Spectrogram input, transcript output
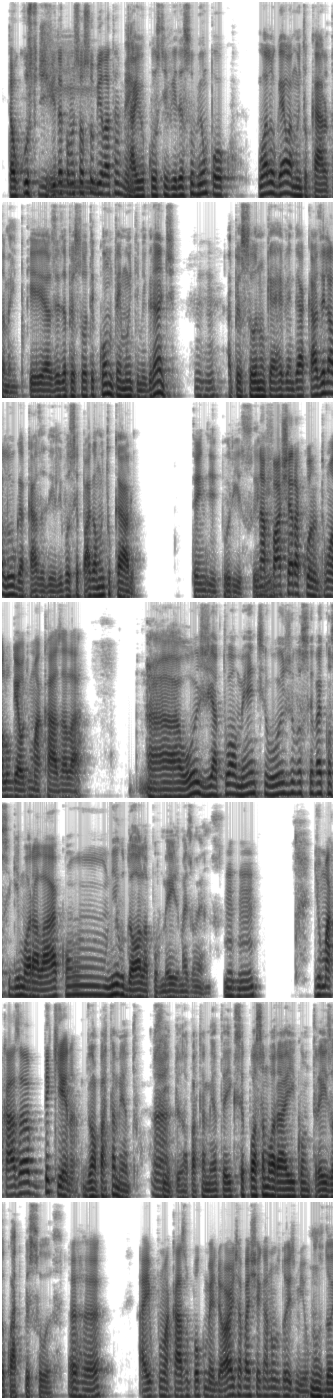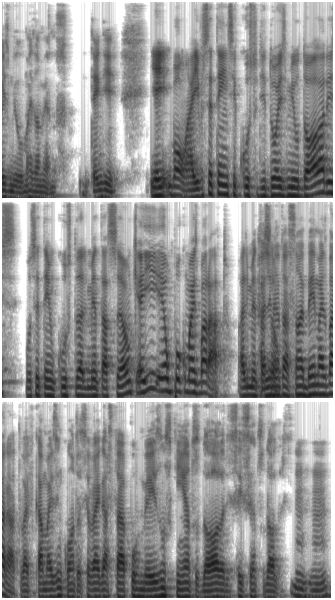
Então o custo de vida E- começou a subir lá também. Aí o custo de vida subiu um pouco. O aluguel é muito caro também, porque às vezes a pessoa tem, como tem muito imigrante, Uhum, a pessoa não quer revender a casa, ele aluga a casa dele e você paga muito caro entendi. por isso. Na Ele- faixa era quanto um aluguel de uma casa lá? Ah, hoje, atualmente, hoje você vai conseguir morar lá com mil dólares por mês, mais ou menos. Uhum. De uma casa pequena. De um apartamento Ah. simples, um apartamento aí que você possa morar aí com três ou quatro pessoas, Aham. Aí para uma casa um pouco melhor já vai chegar nos dois mil. uns dois mil, mais ou menos. Entendi. E aí, bom, aí você tem esse custo de 2 mil dólares, você tem o custo da alimentação, que aí é um pouco mais barato. A A alimentação. alimentação é bem mais barato, vai ficar mais em conta. Você vai gastar por mês uns 500 dólares, 600 dólares. Uhum.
